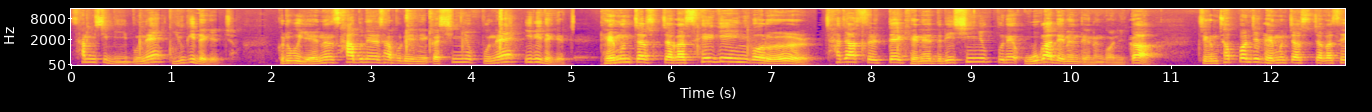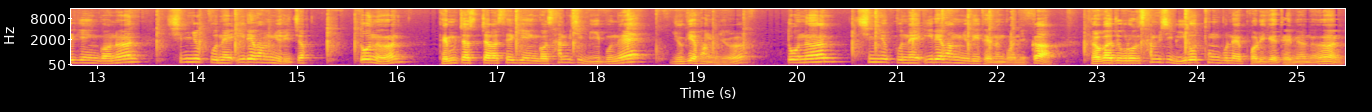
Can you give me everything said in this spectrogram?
32분의 6이 되겠죠. 그리고 얘는 4분의 1, 4분의 1이니까 16분의 1이 되겠죠. 대문자 숫자가 3개인 거를 찾았을 때 걔네들이 16분의 5가 되면 되는 거니까 지금 첫 번째 대문자 숫자가 3개인 거는 16분의 1의 확률이죠. 또는 대문자 숫자가 3개인 거 32분의 6의 확률 또는 16분의 1의 확률이 되는 거니까 결과적으로는 32로 통분해 버리게 되면은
